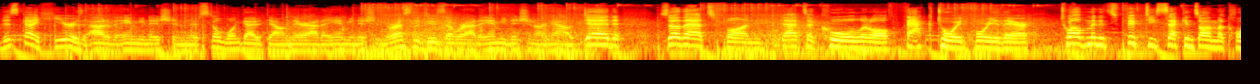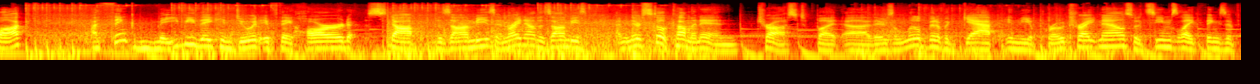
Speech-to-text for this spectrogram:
this guy here is out of ammunition. There's still one guy down there out of ammunition. The rest of the dudes that were out of ammunition are now dead. So that's fun. That's a cool little factoid for you there. 12 minutes, 50 seconds on the clock. I think maybe they can do it if they hard stop the zombies. And right now the zombies, I mean, they're still coming in, trust. But uh, there's a little bit of a gap in the approach right now. So it seems like things have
